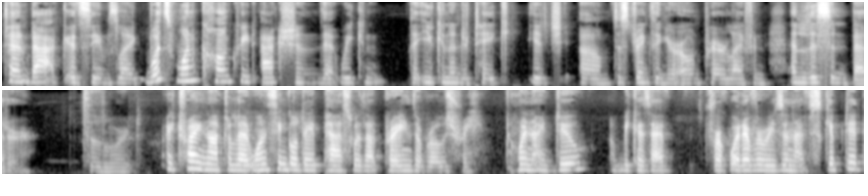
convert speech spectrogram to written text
10 back, it seems like. What's one concrete action that we can, that you can undertake each, um, to strengthen your own prayer life and, and listen better to the Lord? I try not to let one single day pass without praying the rosary. When I do, because I've, for whatever reason, I've skipped it,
